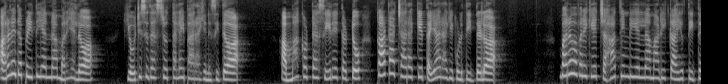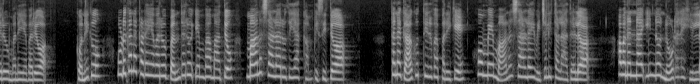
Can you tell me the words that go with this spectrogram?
ಅರಳಿದ ಪ್ರೀತಿಯನ್ನ ಮರೆಯಲು ಯೋಚಿಸಿದಷ್ಟು ತಲೆಭಾರ ಎನಿಸಿತು. ಅಮ್ಮ ಕೊಟ್ಟ ಸೀರೆ ತೊಟ್ಟು ಕಾಟಾಚಾರಕ್ಕೆ ತಯಾರಾಗಿ ಕುಳಿತಿದ್ದಳು. ಬರುವವರಿಗೆ ಚಹಾ ತಿಂಡಿಯೆಲ್ಲ ಮಾಡಿ ಕಾಯುತ್ತಿದ್ದರು ಮನೆಯವರು. ಕೊನೆಗೂ ಹುಡುಗನ ಕಡೆಯವರು ಬಂದರು ಎಂಬ ಮಾತು ಮಾನಸಾಳ ಹೃದಯ ಕಂಪಿಸಿತು. ತನಗಾಗುತ್ತಿರುವ ಪರಿಗೆ ಒಮ್ಮೆ ಮಾನಸಾಳೆ ವಿಚಲಿತಳಾದಳು. ಅವನನ್ನ ಇನ್ನೂ ನೋಡಲೇ ಇಲ್ಲ.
